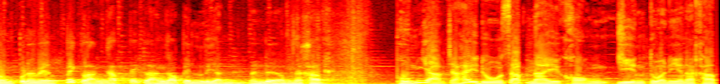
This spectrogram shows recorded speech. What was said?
ตรงบริเวณเป๊กหลังครับ เป๊กหลังก็เป็นเหรียญเหมือนเดิมนะครับ ผมอยากจะให้ดูซับในของยีนตัวนี้นะครับ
